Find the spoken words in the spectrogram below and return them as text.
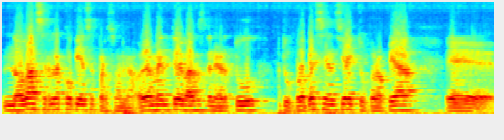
no va a ser la copia de esa persona, obviamente vas a tener tu, tu propia esencia y tu propia eh,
